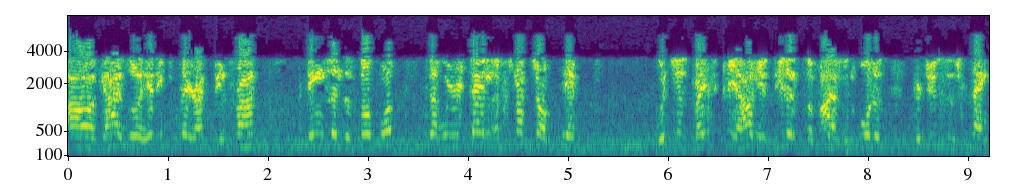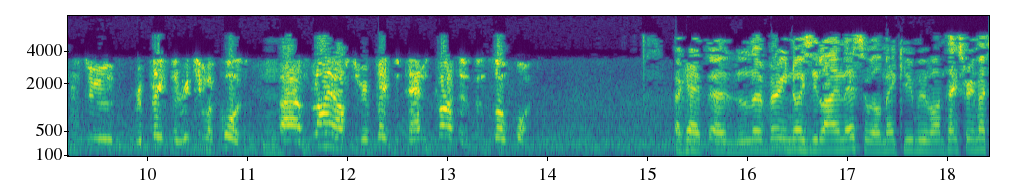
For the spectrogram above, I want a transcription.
our guys who are heading to play rugby in France, England and so forth, so that we retain a structure of depth, which is basically how New Zealand survives and always produces tanks to replace the Richie McCaws, mm. uh, fly-halves to replace the Dan Carters and so forth. Okay, a uh, very noisy line there, so we'll make you move on. Thanks very much.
